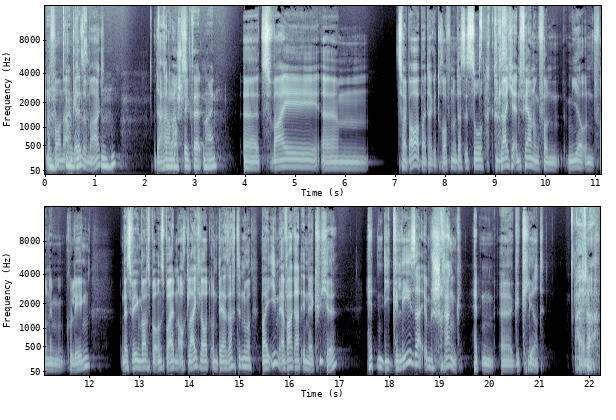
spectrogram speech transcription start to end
da vorne am Blitz. Gänsemarkt. Da hat Donner auch schlägt selten ein. äh, zwei, ähm, zwei Bauarbeiter getroffen und das ist so die gleiche Entfernung von mir und von dem Kollegen. Und deswegen war das bei uns beiden auch gleich laut und der sagte nur, bei ihm, er war gerade in der Küche, hätten die Gläser im Schrank hätten äh, geklirrt. Alter.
